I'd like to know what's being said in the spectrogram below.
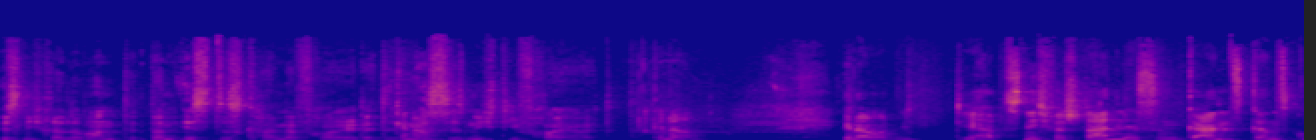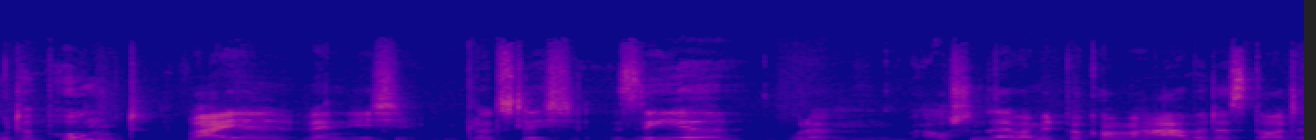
ist nicht relevant. Dann ist es keine Freiheit. Dann genau. ist es nicht die Freiheit. Genau. Genau, ihr habt es nicht verstanden, ist ein ganz, ganz guter Punkt, weil wenn ich plötzlich sehe oder auch schon selber mitbekommen habe, dass dort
